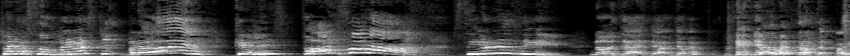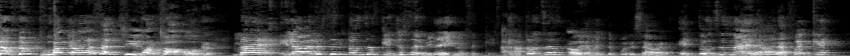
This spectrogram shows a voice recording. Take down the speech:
Pero sos muy masculina. Brother, ¿qué les pasa? Seriously. No, ya, ya, ya me. Ya bastante pues. Ya me puse. Volvamos al chisme. Por favor. Mae, y la vara es entonces que ellos se miran y no sé qué. Ajá. Entonces, obviamente, por esa vara. Entonces, mae, la vara fue que,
